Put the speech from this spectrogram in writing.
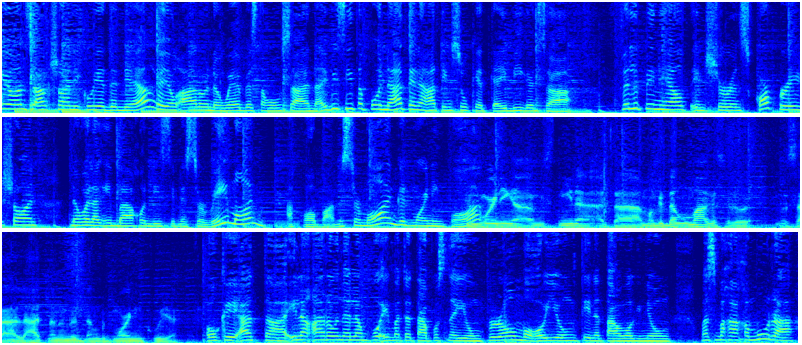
ngayon sa aksyon ni Kuya Daniel ngayong araw ng Webes na kung saan ay bisita po natin ang ating suket kaibigan sa Philippine Health Insurance Corporation na walang iba kundi si Mr. Raymond Acoba. Mr. Mon, good morning po. Good morning, ah, Miss Nina. At ah, magandang umaga sa, sa lahat na nanonood ng Good Morning Kuya. Okay, at ah, ilang araw na lang po ay matatapos na yung promo o yung tinatawag nyong mas makakamura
